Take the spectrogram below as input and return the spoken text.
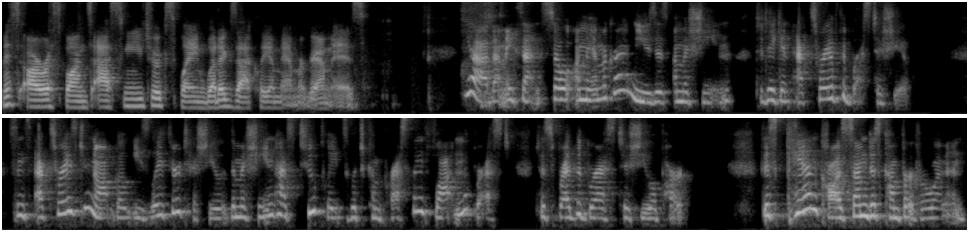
Ms. R responds asking you to explain what exactly a mammogram is. Yeah, that makes sense. So a mammogram uses a machine to take an x-ray of the breast tissue. Since x-rays do not go easily through tissue, the machine has two plates which compress and flatten the breast to spread the breast tissue apart. This can cause some discomfort for women.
